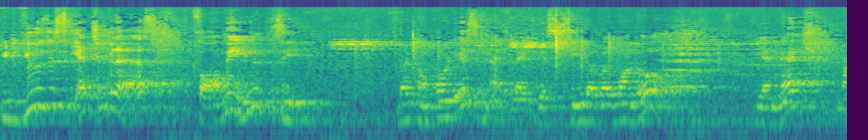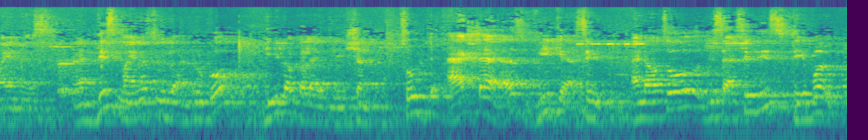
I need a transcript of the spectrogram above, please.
it uses H plus forming C. The compound is like this C double bond O NH minus and this minus will undergo delocalization. So it acts as weak acid and also this acid is stable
